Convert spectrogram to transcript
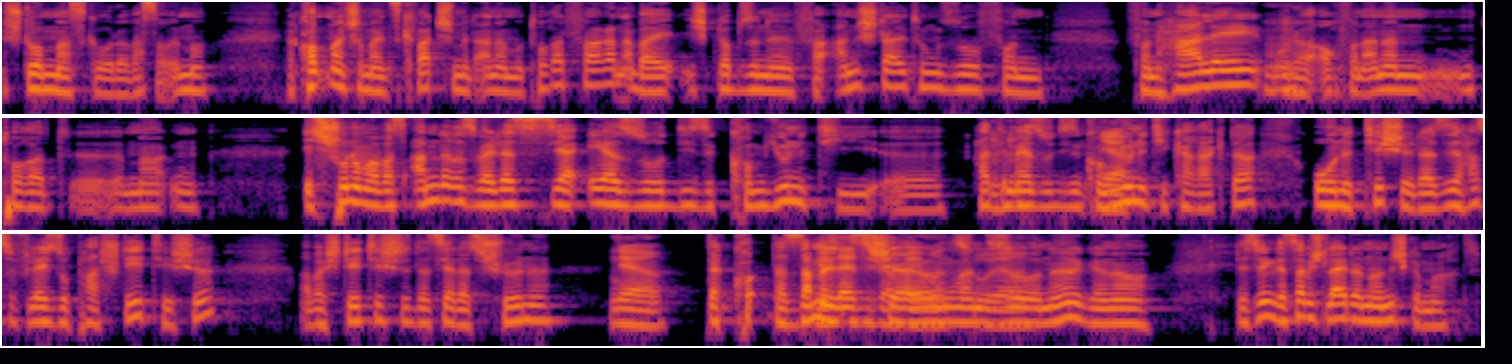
Sturmmaske oder was auch immer. Da kommt man schon mal ins Quatschen mit anderen Motorradfahrern, aber ich glaube so eine Veranstaltung so von von Harley Mhm. oder auch von anderen Motorradmarken Marken ist schon nochmal was anderes, weil das ist ja eher so diese Community, äh, hatte Mhm. mehr so diesen Community-Charakter ohne Tische. Da hast du vielleicht so ein paar Stehtische, aber Stehtische, das ist ja das Schöne, Ja. da, da sammelt sich ja irgendwann zu, ja. so, ne, genau. Deswegen, das habe ich leider noch nicht gemacht.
